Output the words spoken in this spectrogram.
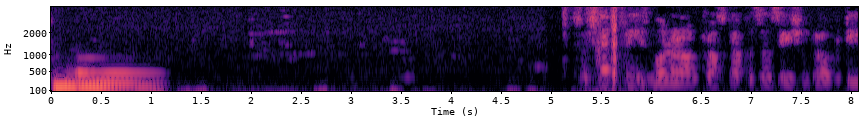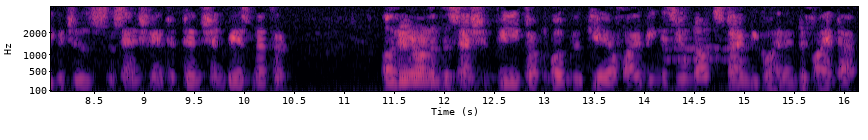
So step three is more around cross-graph association property, which is essentially a attention-based method. Earlier on in the session, we talked about UKFI being assumed out. It's time we go ahead and define that.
